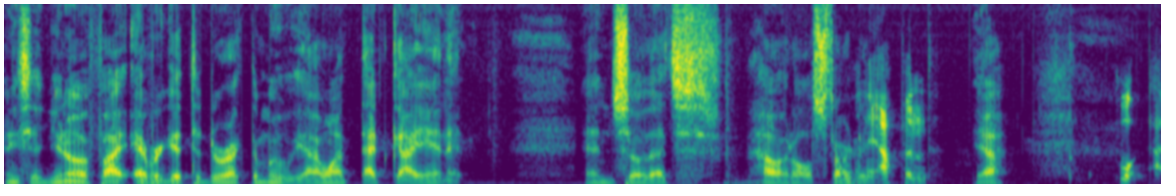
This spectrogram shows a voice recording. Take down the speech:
And he said, You know, if I ever get to direct the movie, I want that guy in it. And so that's how it all started. And it happened. Yeah. Well, uh,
